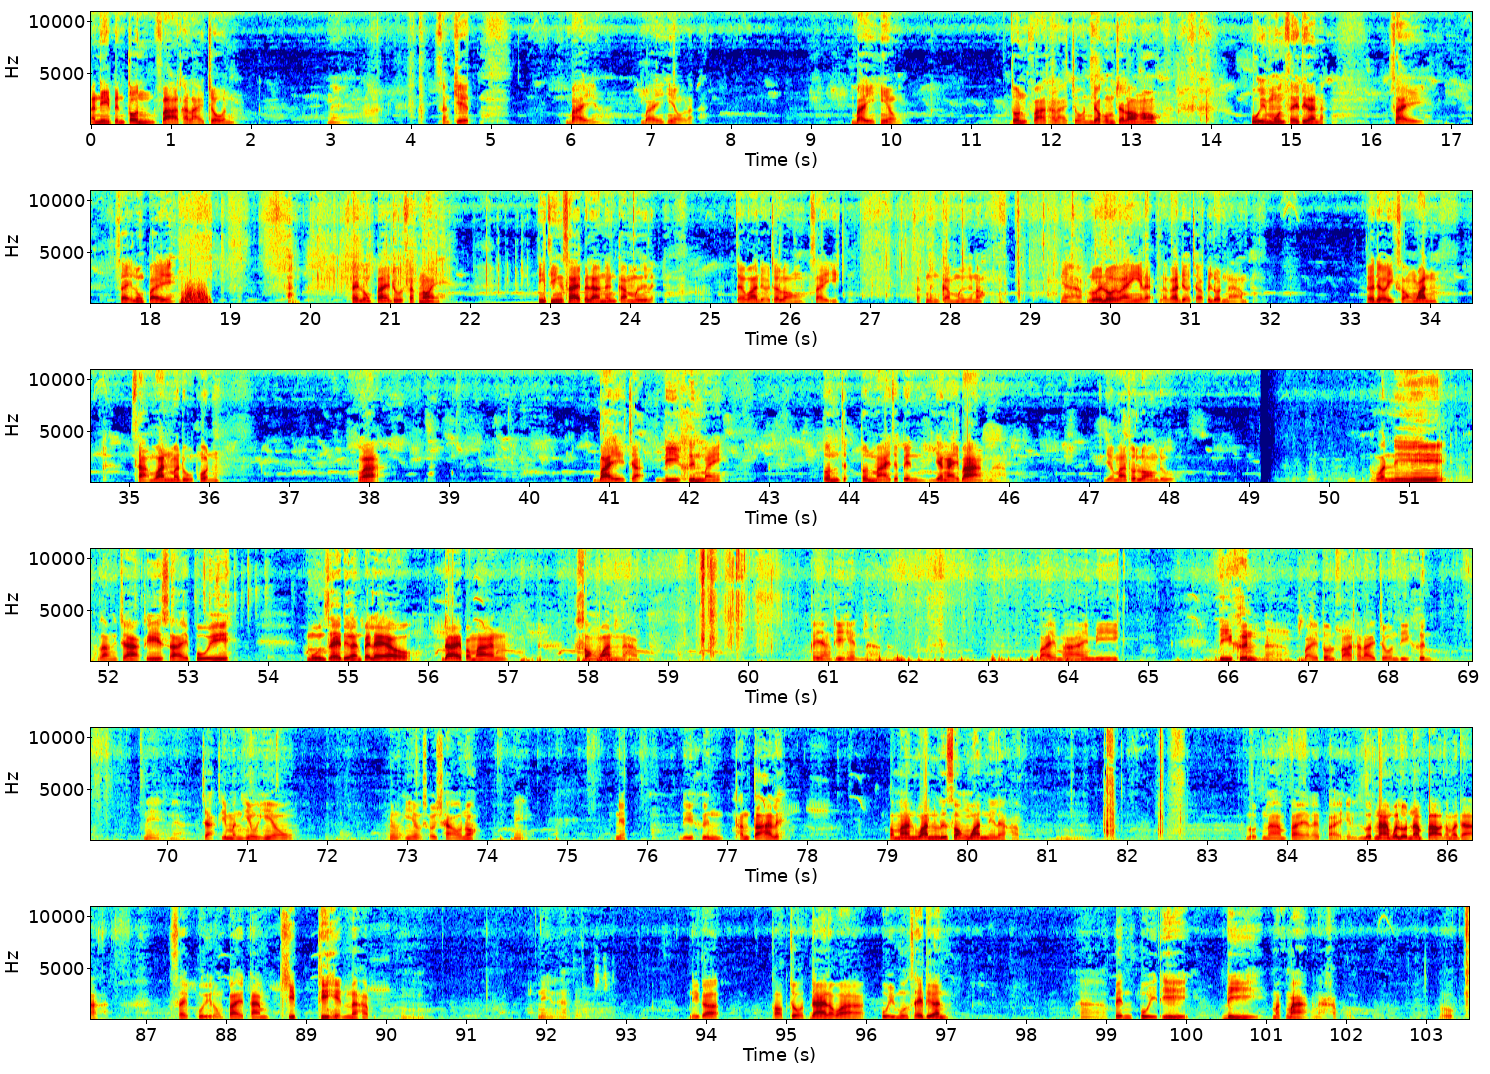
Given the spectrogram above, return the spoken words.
อันนี้เป็นต้นฟ้าทลายโจรนี่สังเกตใบใบเหี่ยวละใบเหี่ยว ต้นฟ้าทลายโจรเดี๋ยวผมจะลองเอา ปุ๋ยมูลไส้เดือนอะใส่ใส่ลงไป ใส่ลงไปดูสักหน่อย จริงๆ ใส่ไปแล้วหนึ่งกำมือแหละ แต่ว่าเดี๋ยวจะลองใส่อีกสักหนึ่งกำมือเนาะ เนี่ยครับโรยโรยๆไว้อย่างนี้แหละแล้วก็เดี๋ยวจะไปรดน้ำแล้วเดี๋ยวอีกสองวันสามวันมาดูผล ว่า ใบจะดีขึ้นไหม ต้นต้นไม้จะเป็นยังไงบ้างนะครับ เดี๋ยวมาทดลองดู วันนี้หลังจากที่ใส่ปุ๋ย มูลไส้เดือนไปแล้วได้ประมาณสองวันนะครับ ก็อย่างที่เห็นนะครับ ใบไม้มีดีขึ้นนะใบต้นฟ้าทลายโจรดีขึ้นนี่นะจากที่มันเหี่ยวเหี่ยวเหี่ยวเหี่ยวเฉาเฉาเนาะนี่เนี่ยดีขึ้นทันตาเลย ประมาณวันหรือสองวันนี่แหละครับลดน้ำไปอะไรไปลดน้ำก็ลดน้ำเปล่าธรรมดา ใส่ปุ๋ยลงไปตามคลิปที่เห็นนะครับ นี่นะนี่ก็ตอบโจทย์ได้แล้วว่า ปุ๋ยมูลไส้เดือนอ่าเป็นปุ๋ยที่ดีมาก ๆ นะครับผม โอเค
